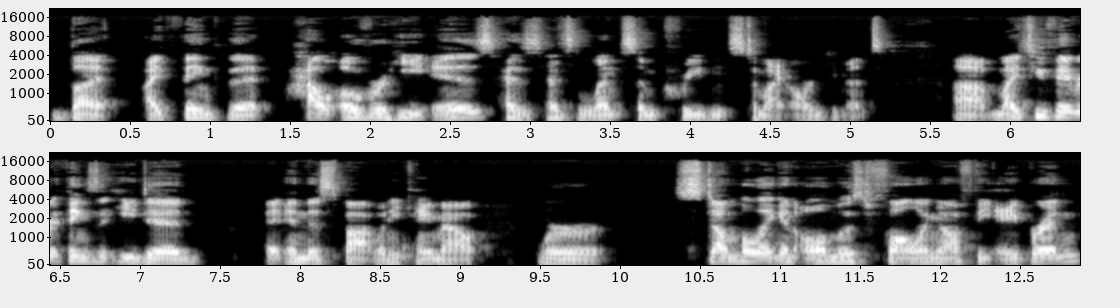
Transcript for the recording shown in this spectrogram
but I think that how over he is has has lent some credence to my argument. Uh, my two favorite things that he did in this spot when he came out were stumbling and almost falling off the apron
